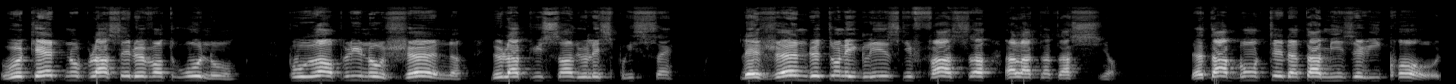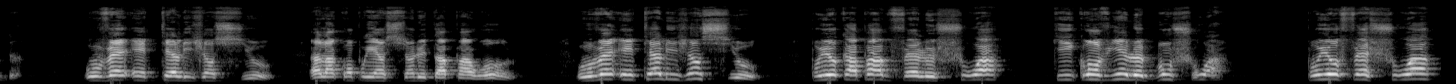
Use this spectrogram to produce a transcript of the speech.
Requête nous placer devant nous, pour remplir nos jeunes de la puissance de l'Esprit Saint, les jeunes de ton Église qui face à la tentation, de ta bonté, de ta miséricorde, ouvert intelligence à la compréhension de ta parole, ouvert intelligence pour être capable de faire le choix qui convient le bon choix, pour faire choix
